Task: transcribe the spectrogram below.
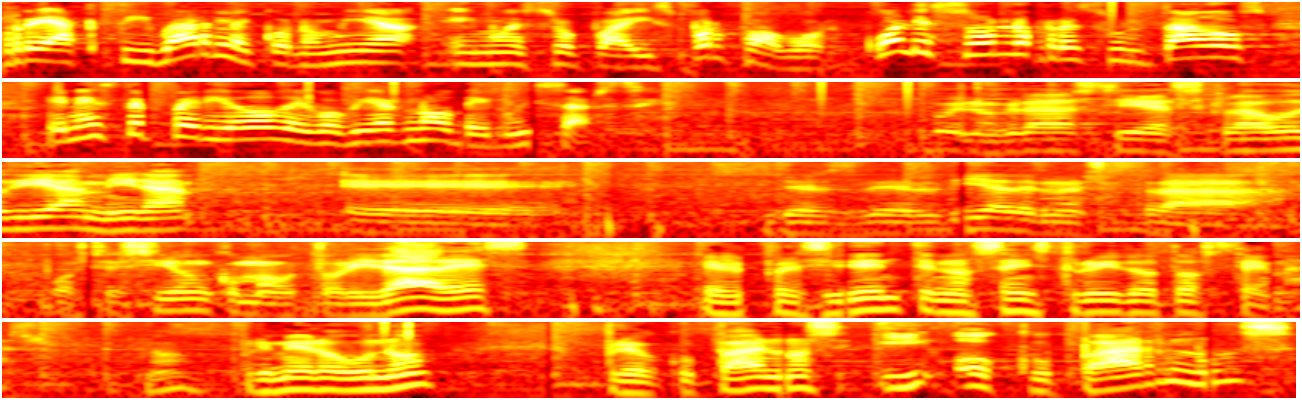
reactivar la economía en nuestro país. Por favor, ¿cuáles son los resultados en este periodo de gobierno de Luis Arce? Bueno, gracias Claudia. Mira, eh, desde el día de nuestra posesión como autoridades, el presidente nos ha instruido dos temas. Primero uno, preocuparnos y ocuparnos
